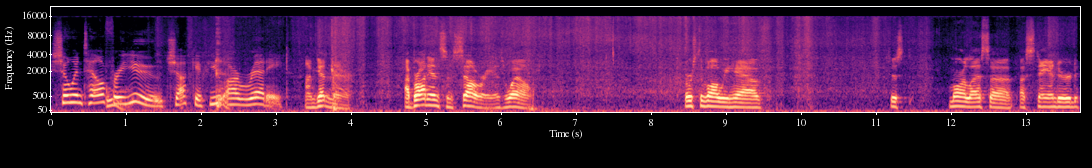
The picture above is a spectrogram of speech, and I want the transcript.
show and tell for you, Chuck, if you are ready. I'm getting there. I brought in some celery as well. First of all, we have just more or less a, a standard.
